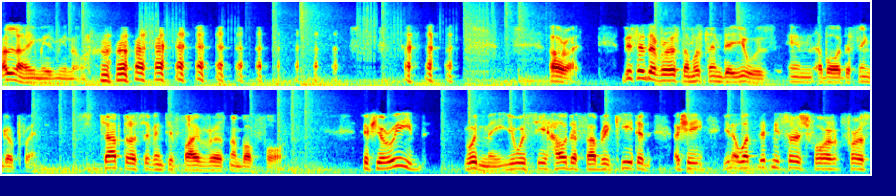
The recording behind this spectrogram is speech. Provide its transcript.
Allah, he made me know. All right. This is the verse the Muslim they use in about the fingerprint. Chapter 75, verse number 4. If you read with me, you will see how the fabricated. Actually, you know what? Let me search for first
